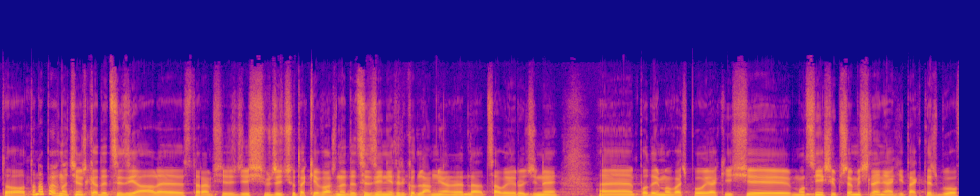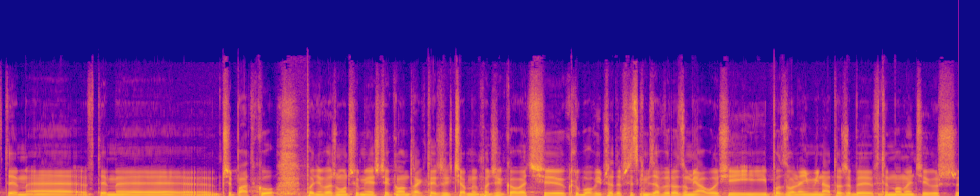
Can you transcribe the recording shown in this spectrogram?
to, to na pewno ciężka decyzja, ale staram się gdzieś w życiu takie ważne decyzje, nie tylko dla mnie, ale dla całej rodziny, e, podejmować po jakichś mocniejszych przemyśleniach. I tak też było w tym, w tym przypadku, ponieważ łączył mnie jeszcze kontrakt, także chciałbym podziękować klubowi przede wszystkim za wyrozumiałość i, i pozwolenie mi na to, żeby w tym momencie już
